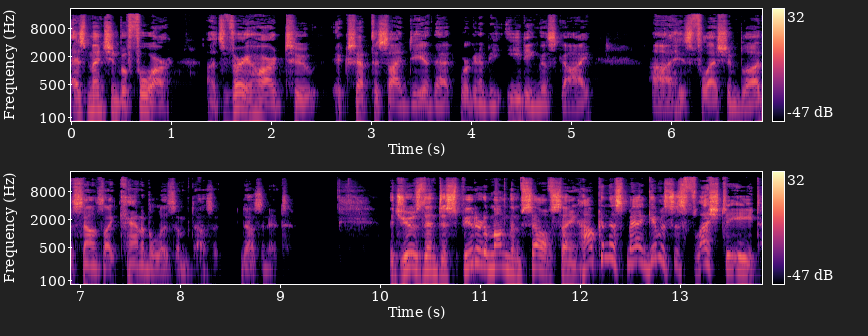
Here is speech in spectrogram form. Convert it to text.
as mentioned before, uh, it's very hard to accept this idea that we're going to be eating this guy, uh, his flesh and blood. Sounds like cannibalism, does it? Doesn't it? The Jews then disputed among themselves, saying, How can this man give us his flesh to eat?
